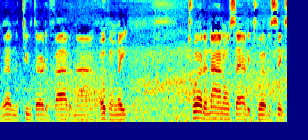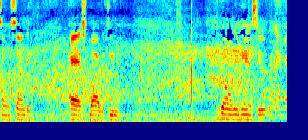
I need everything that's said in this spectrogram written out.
11 to 2.30, 5 to 9. Open late, 12 to 9 on Saturday, 12 to 6 on Sunday. Hash barbecue. Go on in here and see what we got.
